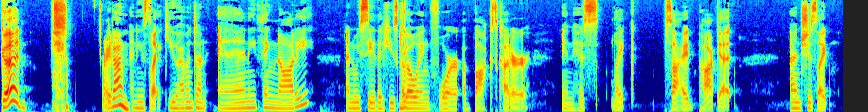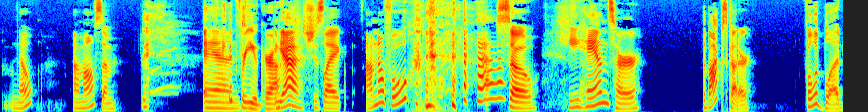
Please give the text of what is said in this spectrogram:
Good. Right on. And he's like, You haven't done anything naughty? And we see that he's going for a box cutter in his like side pocket. And she's like, Nope, I'm awesome. and Good for you, girl. yeah, she's like, I'm no fool. so he hands her the box cutter full of blood.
